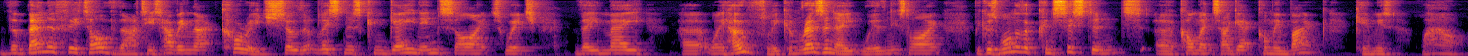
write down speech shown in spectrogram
the benefit of that is having that courage so that listeners can gain insights which they may uh, we hopefully can resonate with. And it's like because one of the consistent uh, comments i get coming back kym is wow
